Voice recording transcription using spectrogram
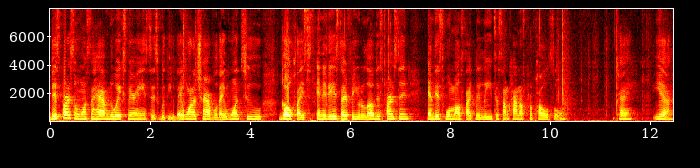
This person wants to have new experiences with you. They want to travel. They want to go places. And it is safe for you to love this person. And this will most likely lead to some kind of proposal. Okay. Yeah,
